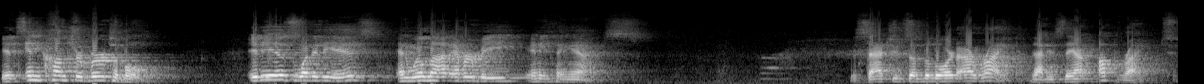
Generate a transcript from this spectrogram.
It's incontrovertible. It is what it is and will not ever be anything else. The statutes of the Lord are right. That is, they are upright.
